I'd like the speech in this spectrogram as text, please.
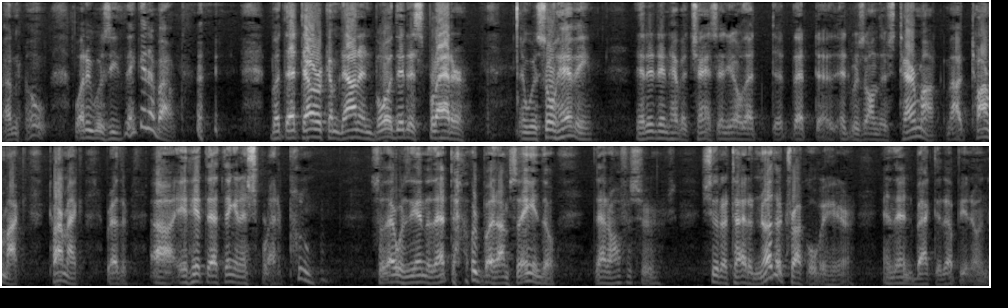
I don't know, what was he thinking about? But that tower come down, and boy, did it splatter! It was so heavy that it didn't have a chance. And you know that that, that uh, it was on this tarmac, uh, tarmac, tarmac rather. Uh, it hit that thing and it splattered. Boom. So that was the end of that tower. But I'm saying though, that officer should have tied another truck over here and then backed it up, you know, and,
